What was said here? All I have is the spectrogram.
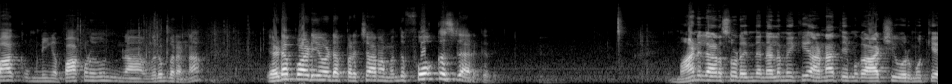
பார்க்க நீங்கள் பார்க்கணும்னு நான் விரும்புகிறேன்னா எடப்பாடியோட பிரச்சாரம் வந்து ஃபோக்கஸ்டாக இருக்குது. மாநில அரசோட இந்த நிலைமைக்கு அதிமுக ஆட்சி ஒரு முக்கிய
